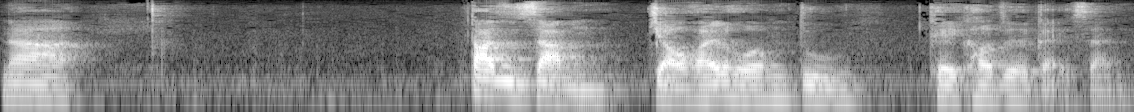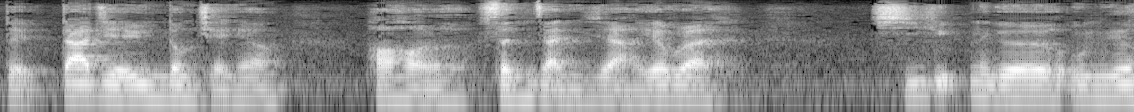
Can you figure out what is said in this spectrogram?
那大致上脚踝的活动度可以靠这个改善，对。大家记得运动前要好好的伸展一下，要不然。膝那个我们的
